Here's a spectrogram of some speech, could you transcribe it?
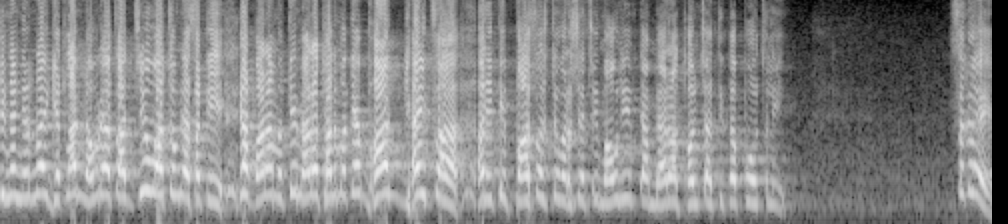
तिने निर्णय घेतला नवऱ्याचा जीव वाचवण्यासाठी. या बारामती मॅरेथॉनमध्ये भाग घ्यायचा. आणि ती पासष्ट वर्षाची माऊली त्या मॅरेथॉनच्या तिथं पोहोचली. सगळे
